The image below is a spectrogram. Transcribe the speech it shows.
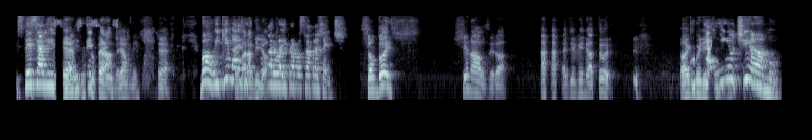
Especialíssima. É, insuperável, realmente. É. Bom, e que mais maravilhoso. parou aí para mostrar para gente? São dois Schnauzer, ó. De miniatura. Olha que bonito. Carinho, te amo.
